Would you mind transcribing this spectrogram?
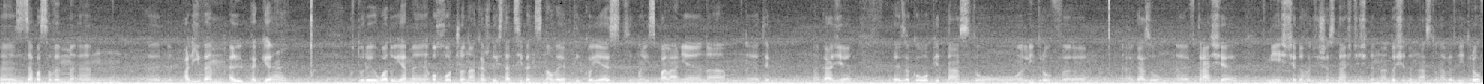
e, z zapasowym paliwem LPG, który ładujemy ochoczo na każdej stacji benzynowej, jak tylko jest. No i spalanie na e, tym na gazie to jest około 15 litrów e, gazu e, w trasie. W mieście dochodzi 16 17, do 17 nawet litrów.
